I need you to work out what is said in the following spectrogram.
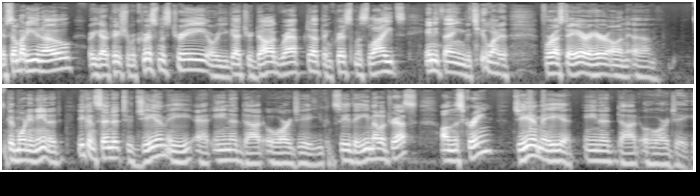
If somebody you know, or you got a picture of a Christmas tree, or you got your dog wrapped up in Christmas lights, anything that you want for us to air here on um, Good Morning Enid, you can send it to gme at enid.org. You can see the email address on the screen, gme at enid.org.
